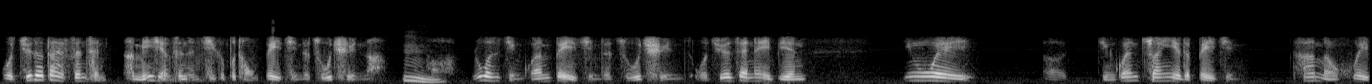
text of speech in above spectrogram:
我觉得大概分成很明显分成几个不同背景的族群呐、啊。嗯啊，如果是景观背景的族群，我觉得在那边，因为呃景观专业的背景，他们会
